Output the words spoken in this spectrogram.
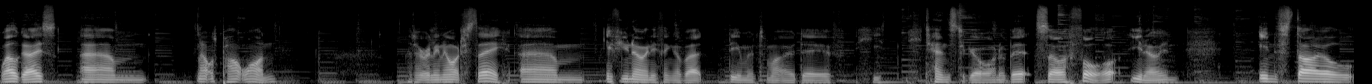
Well, guys, um, that was part one. I don't really know what to say. Um, if you know anything about Demon Tomato Dave, he he tends to go on a bit. So I thought, you know, in in style,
